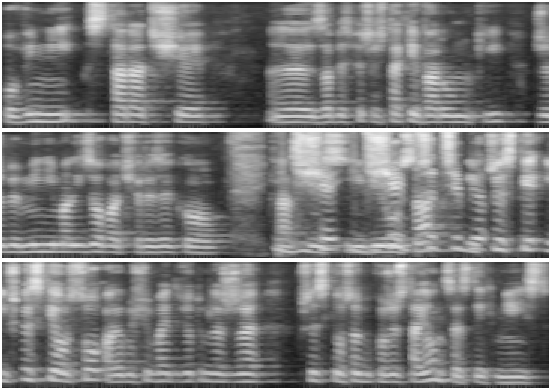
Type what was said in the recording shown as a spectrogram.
powinni starać się zabezpieczać takie warunki, żeby minimalizować ryzyko transmisji I dzisiaj, wirusa. I, przedsiębior... I, wszystkie, I wszystkie osoby, ale musimy pamiętać o tym też, że wszystkie osoby korzystające z tych miejsc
